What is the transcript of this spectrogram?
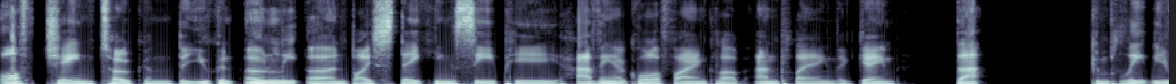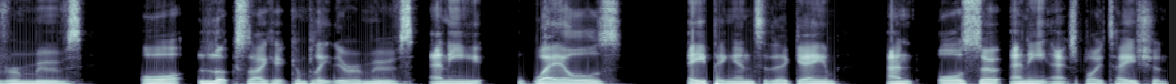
off-chain token that you can only earn by staking CP, having a qualifying club and playing the game. That completely removes or looks like it completely removes any whales aping into the game and also any exploitation.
